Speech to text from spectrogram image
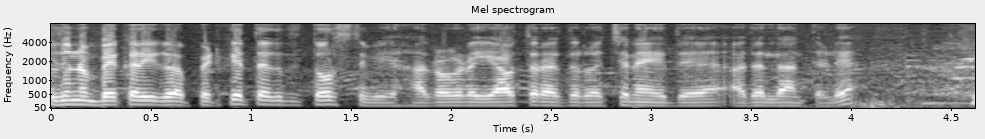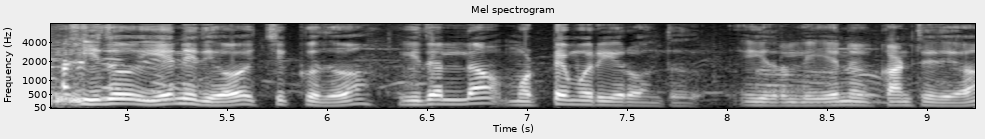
ಇದನ್ನು ಬೇಕಾದ್ರೆ ಈಗ ಪೆಟ್ಟಿಗೆ ತೆಗೆದು ತೋರಿಸ್ತೀವಿ. ಅದರೊಳಗಡೆ ಯಾವ ಥರ ಅದು ರಚನೆ ಇದೆ ಅದೆಲ್ಲ ಅಂತೇಳಿ. ಇದು ಏನಿದೆಯೋ ಚಿಕ್ಕದು, ಇದೆಲ್ಲ ಮೊಟ್ಟೆ ಮರಿ ಇರೋವಂಥದ್ದು. ಇದರಲ್ಲಿ ಏನು ಕಾಣ್ತಿದೆಯೋ,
